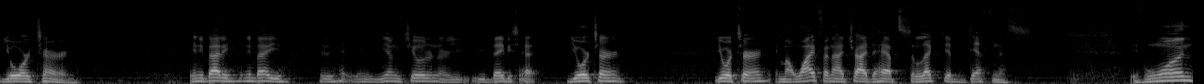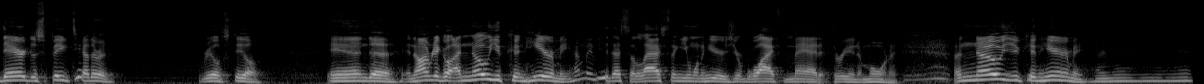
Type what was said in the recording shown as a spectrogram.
Your turn. Anybody, anybody young children or you, you babysat? Your turn. Your turn. And my wife and I tried to have selective deafness. If one dared to speak, to the other real still. And uh, and I'm gonna go. I know you can hear me. How many of you? That's the last thing you want to hear is your wife mad at three in the morning. I know you can hear me.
